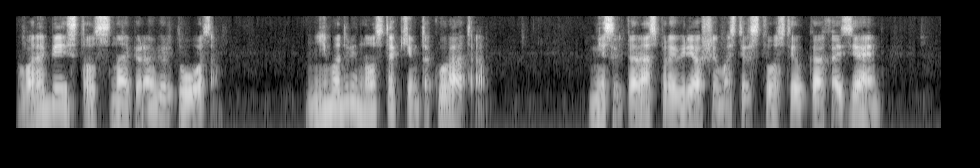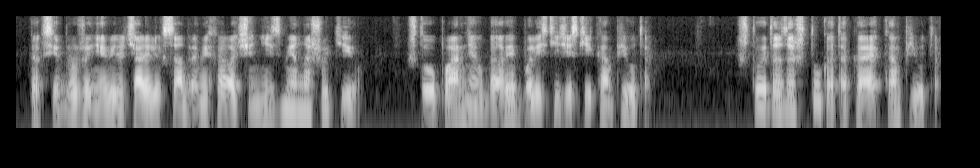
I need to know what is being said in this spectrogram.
Воробей стал снайпером-виртуозом. Не мудрено с таким-то куратором. Несколько раз проверявший мастерство стрелка хозяин, как все в дружине величали Александра Михайловича, неизменно шутил, что у парня в голове баллистический компьютер. Что это за штука такая, компьютер?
